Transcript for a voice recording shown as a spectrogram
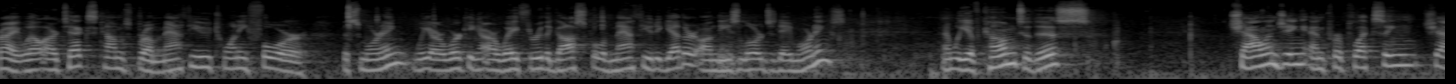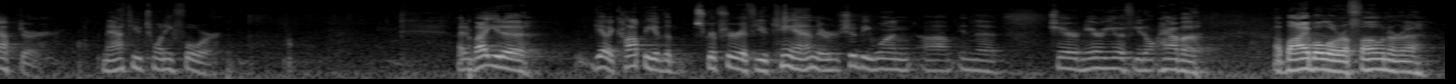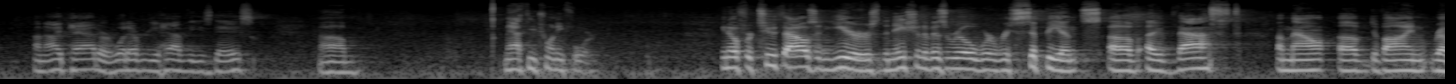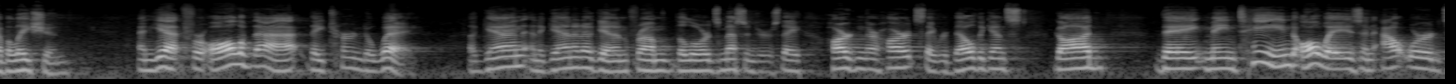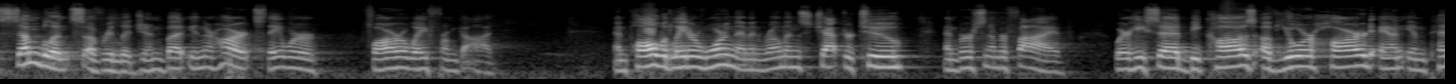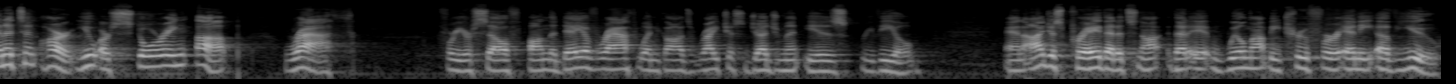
right, well, our text comes from Matthew 24 this morning. We are working our way through the Gospel of Matthew together on these Lord's Day mornings. And we have come to this challenging and perplexing chapter, Matthew 24. I'd invite you to get a copy of the scripture if you can. There should be one um, in the chair near you if you don't have a, a Bible or a phone or a an iPad or whatever you have these days. Um, Matthew 24. You know, for 2,000 years, the nation of Israel were recipients of a vast amount of divine revelation. And yet, for all of that, they turned away again and again and again from the Lord's messengers. They hardened their hearts, they rebelled against God. They maintained always an outward semblance of religion, but in their hearts they were far away from God. And Paul would later warn them in Romans chapter 2 and verse number 5, where he said, Because of your hard and impenitent heart, you are storing up wrath for yourself on the day of wrath when God's righteous judgment is revealed. And I just pray that, it's not, that it will not be true for any of you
